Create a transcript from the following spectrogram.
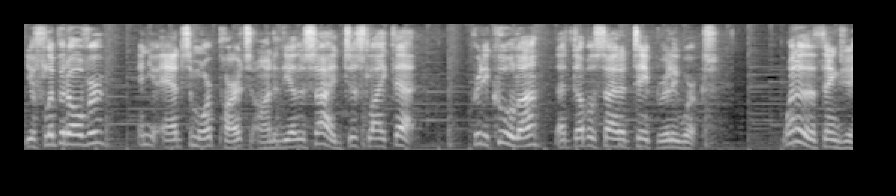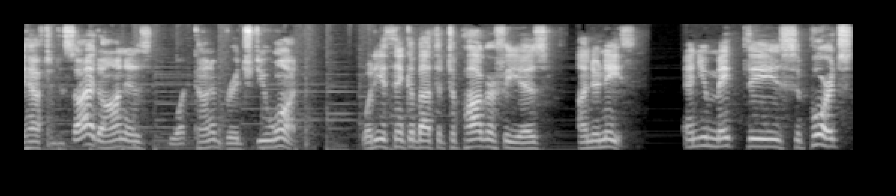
You flip it over and you add some more parts onto the other side, just like that. Pretty cool, huh? That double-sided tape really works. One of the things you have to decide on is what kind of bridge do you want? What do you think about the topography is underneath? And you make the supports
